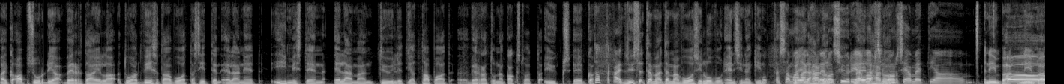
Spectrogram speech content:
aika absurdia vertailla 1500 vuotta sitten eläneet ihmisten elämän tyylit ja tapat verrattuna 2001. eh, Totta kai. Siis tämä, tämän vuosiluvun ensinnäkin. Mutta samalla aikaan meillä on Syyrian meillähän on- lapsimorsiamet ja Niinpä, niinpä,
